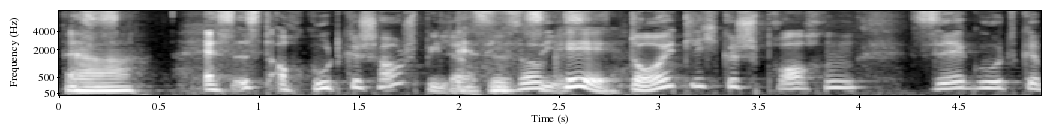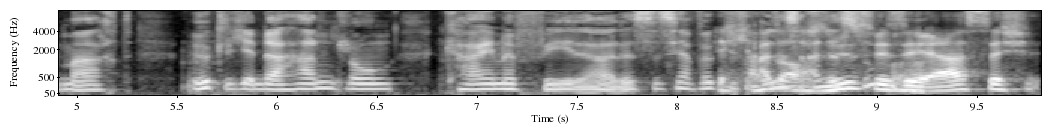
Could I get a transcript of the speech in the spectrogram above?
es, Ja. es ist auch gut geschauspielert. Es sie, ist sie okay. ist deutlich gesprochen, sehr gut gemacht, wirklich in der Handlung, keine Fehler. Das ist ja wirklich Ich alles, auch alles süß, wie super. sie erst sich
